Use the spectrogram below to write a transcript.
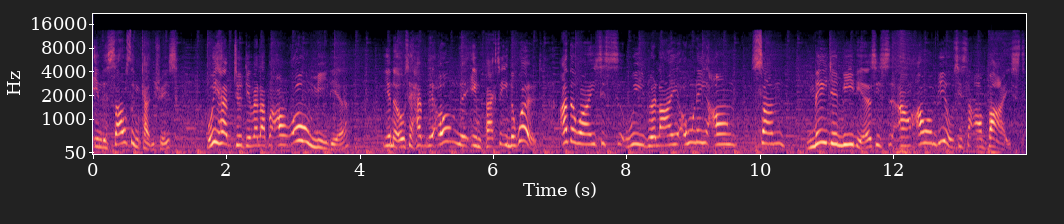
In the southern countries, we have to develop our own media, you know, to have their own impact in the world. Otherwise, we rely only on some major media. It's, our views is are biased.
